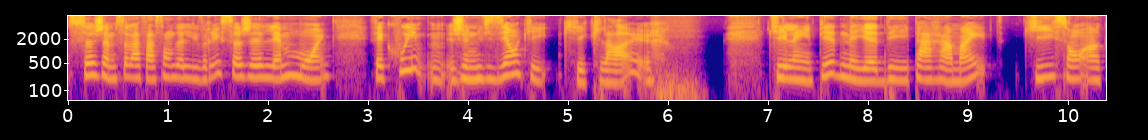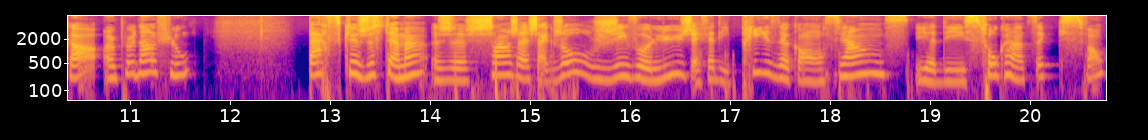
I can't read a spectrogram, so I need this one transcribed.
ça, j'aime ça, la façon de le livrer, ça, je l'aime moins. Fait que oui, j'ai une vision qui est, qui est claire, qui est limpide, mais il y a des paramètres qui sont encore un peu dans le flou parce que justement, je change à chaque jour, j'évolue, je fais des prises de conscience, il y a des sauts quantiques qui se font.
